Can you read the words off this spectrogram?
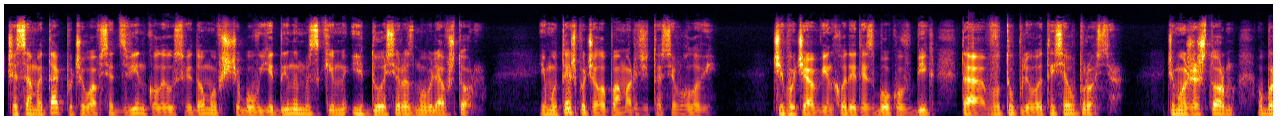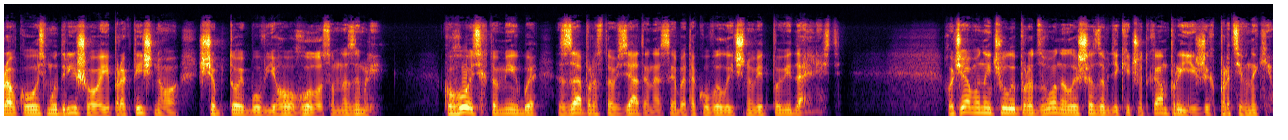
чи саме так почувався дзвін, коли усвідомив, що був єдиним, з ким і досі розмовляв шторм. Йому теж почало паморочитися в голові. Чи почав він ходити з боку в бік та втуплюватися в простір? Чи може шторм обрав когось мудрішого і практичного, щоб той був його голосом на землі? Когось, хто міг би запросто взяти на себе таку величну відповідальність. Хоча вони чули про дзвони лише завдяки чуткам приїжджих працівників.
